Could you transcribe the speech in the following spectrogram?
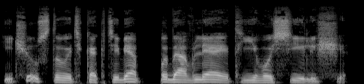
и чувствовать, как тебя подавляет его силище.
